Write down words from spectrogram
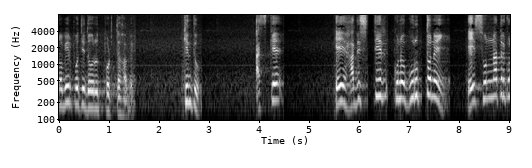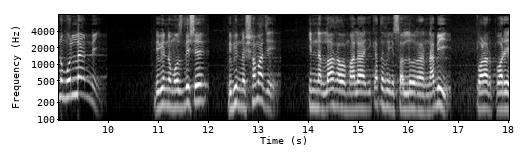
নবীর প্রতি দৌরুদ পড়তে হবে। কিন্তু আজকে এই হাদিসটির কোনো গুরুত্ব নেই, এই সুন্নাতের কোনো মূল্যায়ন নেই। বিভিন্ন মজলিসে, বিভিন্ন সমাজে ইন্নাল্লাহ মালা ইকাত হয়ে সল্লা নাবি পড়ার পরে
